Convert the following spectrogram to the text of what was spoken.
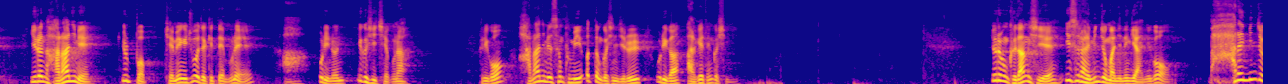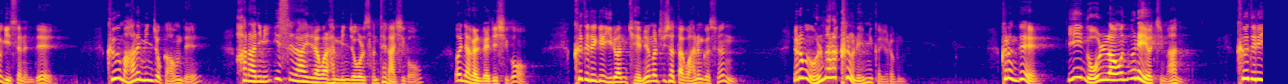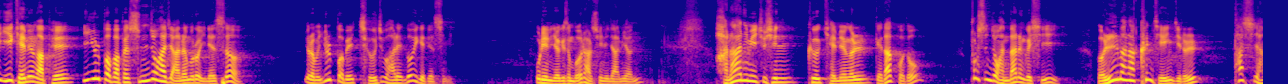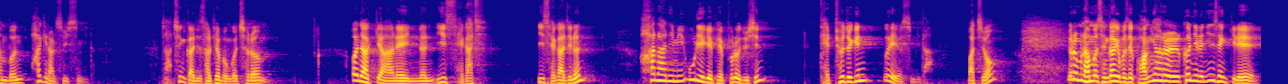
이런 하나님의 율법, 계명이 주어졌기 때문에 아, 우리는 이것이 죄구나. 그리고 하나님의 성품이 어떤 것인지를 우리가 알게 된 것입니다. 여러분 그 당시에 이스라엘 민족만 있는 게 아니고 많은 민족이 있었는데 그 많은 민족 가운데 하나님이 이스라엘이라고 하는 한 민족을 선택하시고 언약을 맺으시고 그들에게 이러한 계명을 주셨다고 하는 것은 여러분 얼마나 큰 은혜입니까, 여러분? 그런데 이 놀라운 은혜였지만 그들이 이 계명 앞에 이 율법 앞에 순종하지 않음으로 인해서 여러분 율법의 저주 아래 놓이게 됐습니다. 우리는 여기서 뭘 할 수 있느냐면 하나님이 주신 그 계명을 깨닫고도 불순종한다는 것이 얼마나 큰 죄인지를 다시 한번 확인할 수 있습니다. 자, 지금까지 살펴본 것처럼 언약계 안에 있는 이 세 가지, 이 세 가지는 하나님이 우리에게 베풀어 주신 대표적인 은혜였습니다. 맞죠? 여러분 한번 생각해 보세요. 광야를 거니는 인생길에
